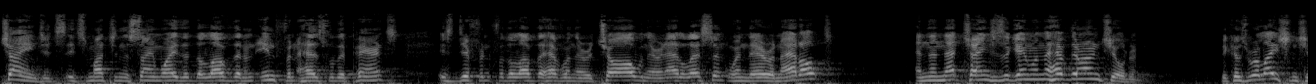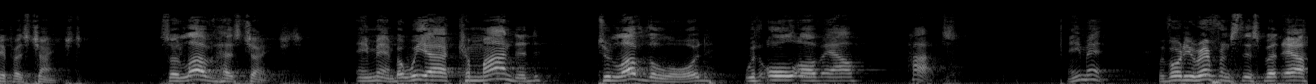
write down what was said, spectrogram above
change. It's, it's much in the same way that the love that an infant has for their parents is different for the love they have when they're a child, when they're an adolescent, when they're an adult. And then that changes again when they have their own children. Because relationship has changed. So love has changed. Amen. But we are commanded to love the Lord with all of our hearts. Amen. We've already referenced this, but our,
